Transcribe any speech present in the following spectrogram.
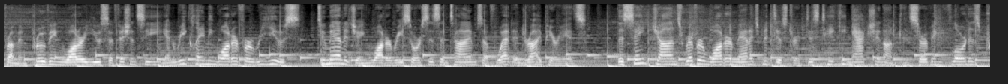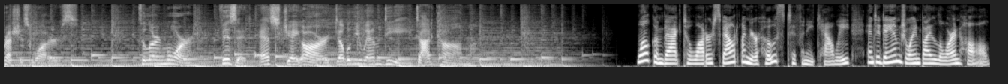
From improving water use efficiency and reclaiming water for reuse to managing water resources in times of wet and dry periods, the St. Johns River Water Management District is taking action on conserving Florida's precious waters. To learn more, visit sjrwmd.com. Welcome back to Waterspout. I'm your host, Tiffany Cowie, and today I'm joined by Lauren Hall,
